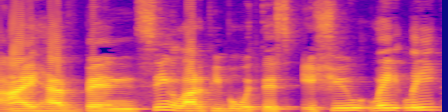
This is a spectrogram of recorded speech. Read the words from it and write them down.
I have been seeing a lot of people with this issue lately,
